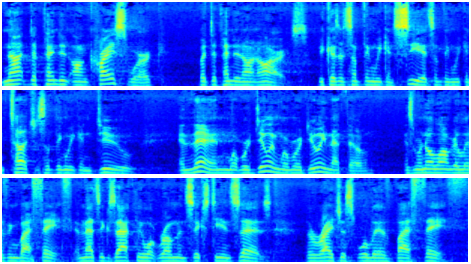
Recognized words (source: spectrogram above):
not dependent on Christ's work, but dependent on ours because it's something we can see, it's something we can touch, it's something we can do. And then what we're doing when we're doing that, though, is we're no longer living by faith. And that's exactly what Romans 16 says the righteous will live by faith.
